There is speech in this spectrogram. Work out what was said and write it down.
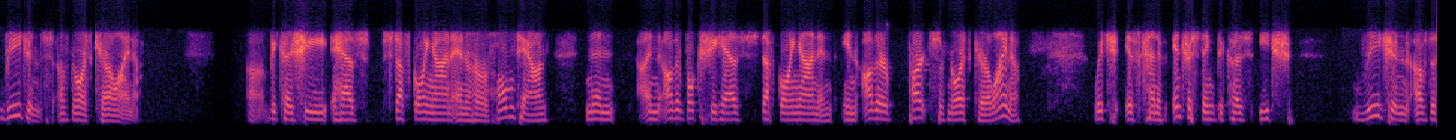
regions of North Carolina. Uh, because she has stuff going on in her hometown, and then in other books she has stuff going on in, in other parts of North Carolina, which is kind of interesting because each region of the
